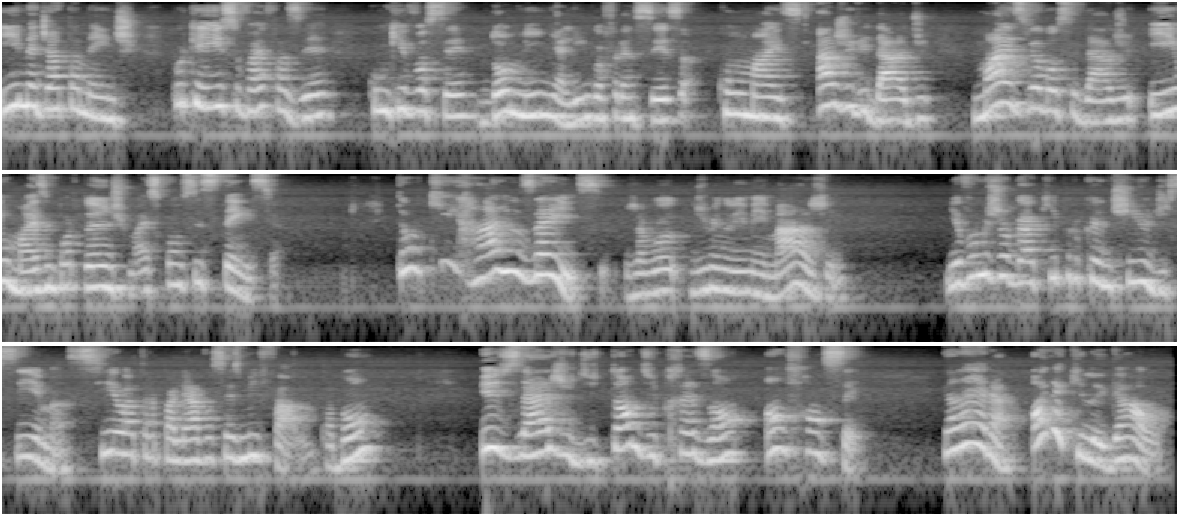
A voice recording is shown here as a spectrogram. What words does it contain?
imediatamente, porque isso vai fazer com que você domine a língua francesa com mais agilidade, mais velocidade e, o mais importante, mais consistência. Então, que raios é isso? Já vou diminuir minha imagem e eu vou me jogar aqui para o cantinho de cima. Se eu atrapalhar, vocês me falam, tá bom? Usage du temps du présent en français. Galera, olha que legal!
